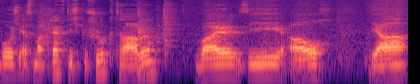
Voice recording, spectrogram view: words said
wo ich erstmal kräftig geschluckt habe, weil sie auch ja,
